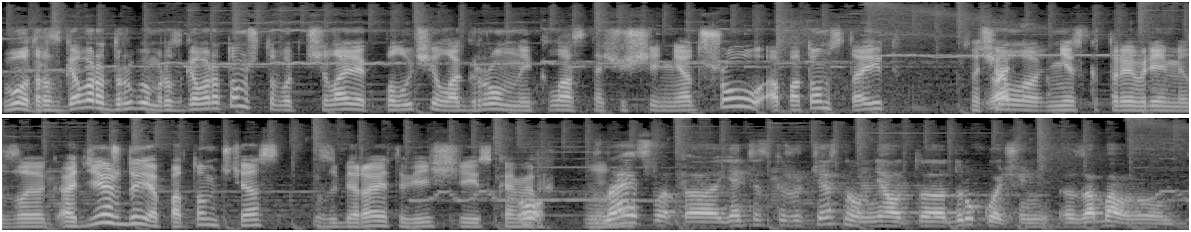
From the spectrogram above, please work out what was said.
Вот, разговор о другом. Разговор о том, что вот человек получил огромные классные ощущения от шоу, а потом стоит Сначала Знаешь? некоторое время за одеждой, а потом час забирает вещи из камеры. О, знаешь, вот э, я тебе скажу честно, у меня вот э, друг очень забавный, он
